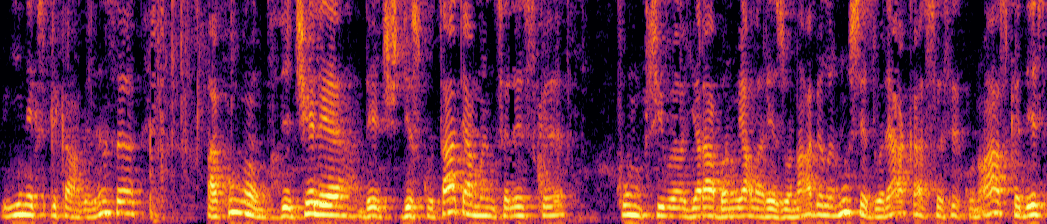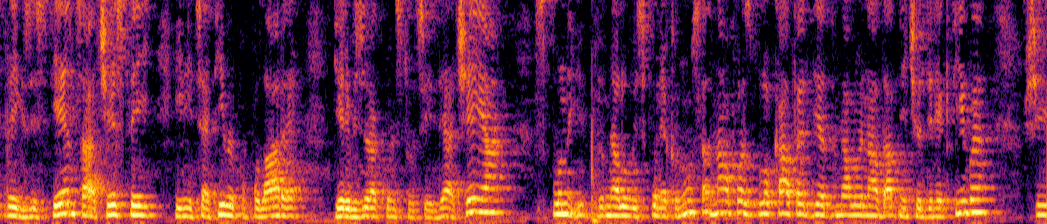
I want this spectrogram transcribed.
e inexplicabil. Însă, Acum, de cele deci, discutate, am înțeles că, cum și era bănuială rezonabilă, nu se dorea ca să se cunoască despre existența acestei inițiative populare de revizuire a Constituției. De aceea, spun, dumnealui spune că nu s-a, n-a fost blocată, de dumnealui n-a dat nicio directivă și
